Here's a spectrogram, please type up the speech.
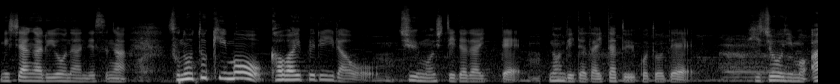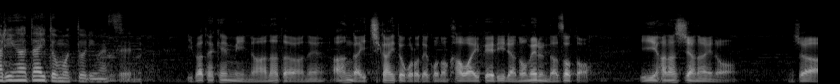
召し上がるようなんですが、その時も可愛いペリーラを注文していただいて飲んでいただいたということで、非常にもうありがたいと思っております。岩手県民のあなたはね案外近いところでこの可愛いペリーラ飲めるんだぞと。いい話じゃないの。じゃ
